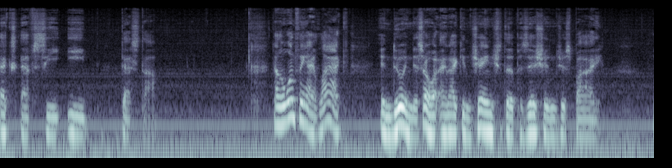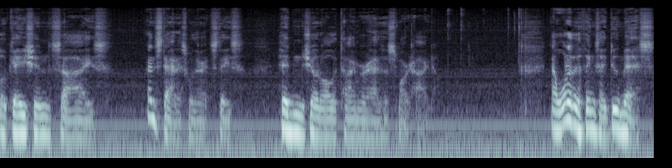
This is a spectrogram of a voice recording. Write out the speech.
XFCE desktop. Now the one thing I lack in doing this, oh, and I can change the position just by location, size, and status, whether it stays hidden, shown all the time, or has a smart hide. Now one of the things I do miss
